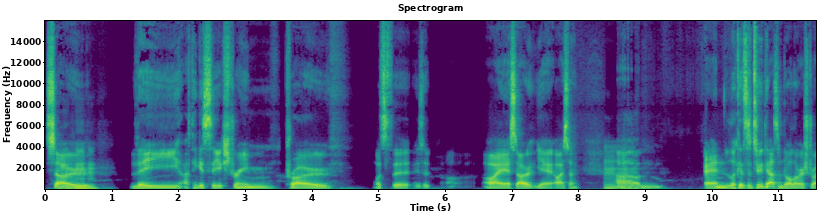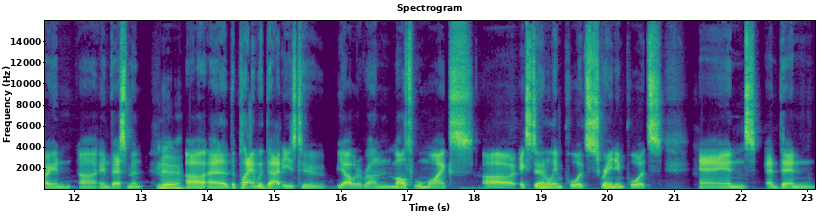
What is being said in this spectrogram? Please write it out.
So Mhm. the I think it's the Extreme Pro. What's the is it ISO? Yeah, ISO. Mhm. Um, and look, it's a two thousand dollar Australian uh, investment. yeah. Uh, uh, the plan with that is to be able to run multiple mics, uh, external imports, screen inputs, and and then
